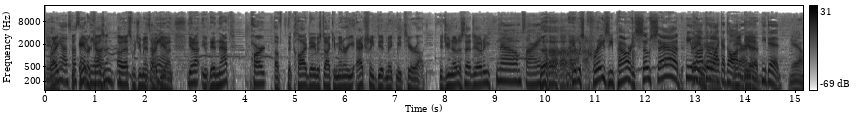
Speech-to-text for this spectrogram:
Yeah. right? Yeah, that's what I was aunt or cousin? Oh, that's what you meant That's by her Dionne. aunt. You know, and that part of the Clive Davis documentary actually did make me tear up. Did you notice that, Jody? No, I'm sorry. it was crazy power. It's so sad. He loved her like a daughter. he did. He did. Yeah.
